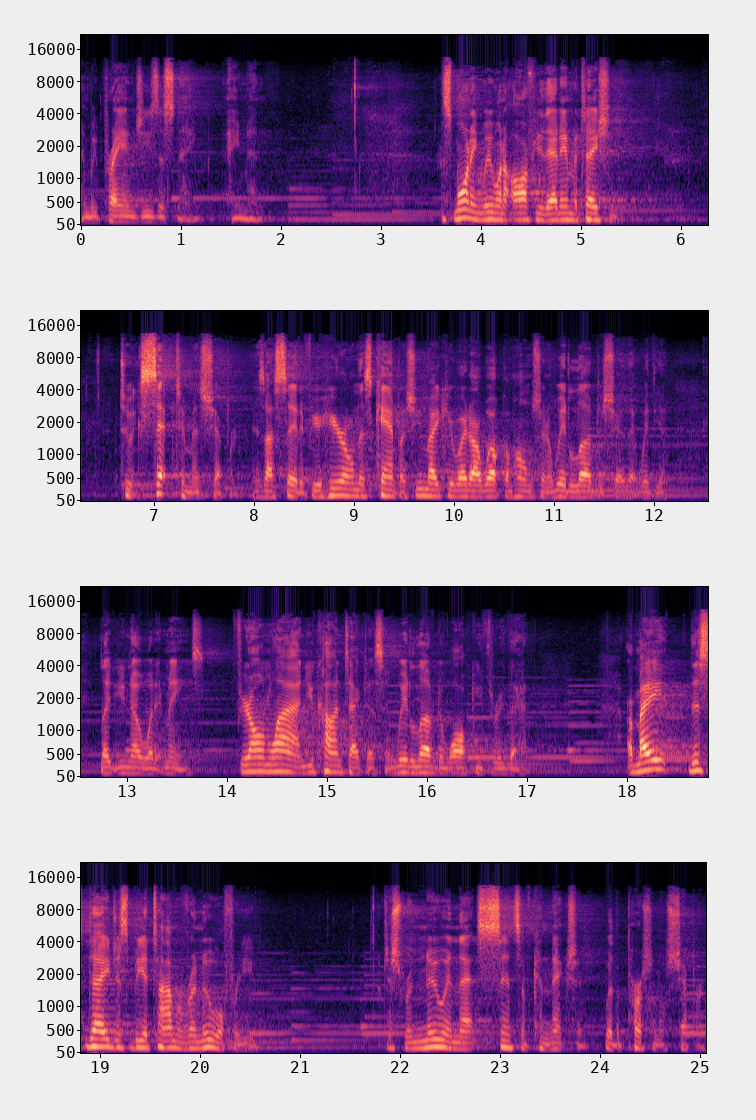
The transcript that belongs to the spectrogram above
And we pray in Jesus' name, amen. This morning, we want to offer you that invitation to accept Him as shepherd. As I said, if you're here on this campus, you make your way to our Welcome Home Center. We'd love to share that with you let you know what it means. If you're online, you contact us and we'd love to walk you through that. Or may this day just be a time of renewal for you. Just renewing that sense of connection with a personal shepherd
